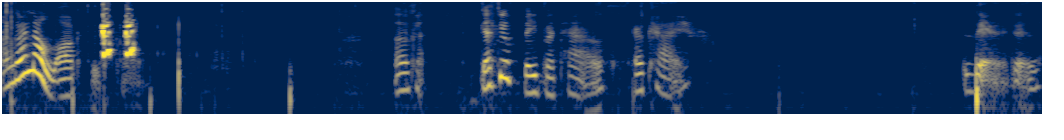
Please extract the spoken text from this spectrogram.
I'm gonna lock this car. Okay. Get your favorite house. Okay. There it is.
